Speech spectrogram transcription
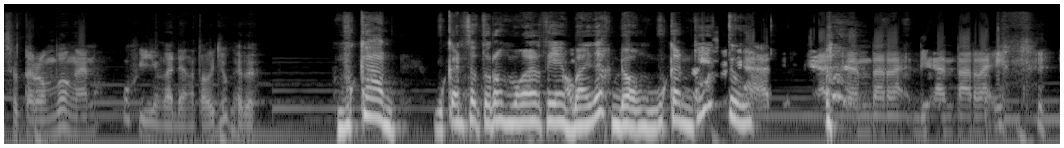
Satu rombongan, uh iya nggak ada yang tahu juga tuh. Bukan, bukan satu rombongan artinya banyak dong, bukan gitu. Ya, di, antara di antara ini,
